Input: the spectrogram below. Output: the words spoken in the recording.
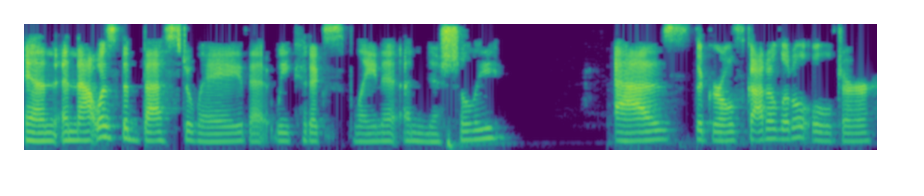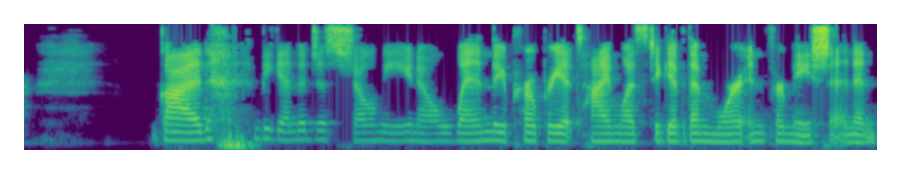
And and that was the best way that we could explain it initially. As the girls got a little older, God began to just show me, you know, when the appropriate time was to give them more information and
